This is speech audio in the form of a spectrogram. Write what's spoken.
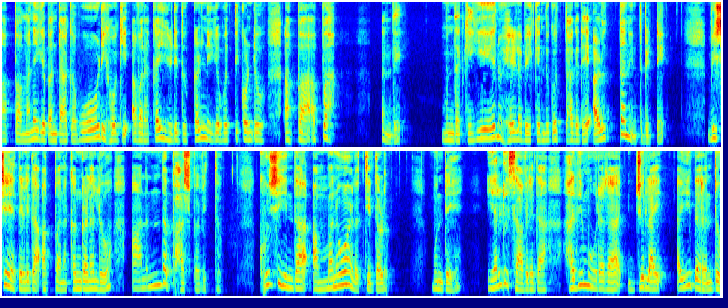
ಅಪ್ಪ ಮನೆಗೆ ಬಂದಾಗ ಓಡಿ ಹೋಗಿ ಅವರ ಕೈ ಹಿಡಿದು ಕಣ್ಣಿಗೆ ಒತ್ತಿಕೊಂಡು, ಅಪ್ಪ ಅಪ್ಪ, ಅಂದೆ. ಮುಂದಕ್ಕೆ ಏನು ಹೇಳಬೇಕೆಂದು ಗೊತ್ತಾಗದೆ ಅಳುತ್ತಾ ನಿಂತುಬಿಟ್ಟೆ. ವಿಷಯ ತಿಳಿದ ಅಪ್ಪನ ಕಂಗಳಲ್ಲೂ ಆನಂದ ಭಾಷ್ಪವಿತ್ತು ಖುಷಿಯಿಂದ ಅಮ್ಮನೂ ಅಳುತ್ತಿದ್ದಳು. ಮುಂದೆ ಎರಡು ಸಾವಿರದ ಹದಿಮೂರರ ಜುಲೈ ಐದರಂದು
